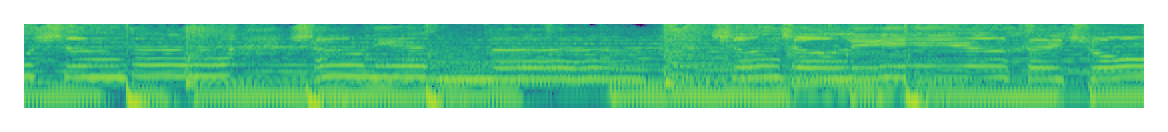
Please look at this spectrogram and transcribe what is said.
无声的少年们，成长里人海中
